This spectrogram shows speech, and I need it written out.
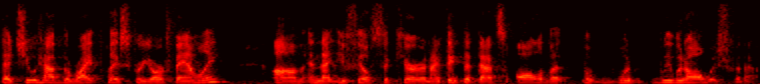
that you have the right place for your family um, and that you feel secure. And I think that that's all of it. Would we would all wish for that.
